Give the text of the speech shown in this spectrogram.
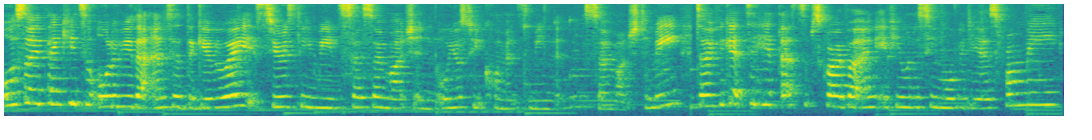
Also, thank you to all of you that entered the giveaway. It seriously means so, so much and all your sweet comments mean so much to me. Don't forget to hit that subscribe button if you want to see more videos from me.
